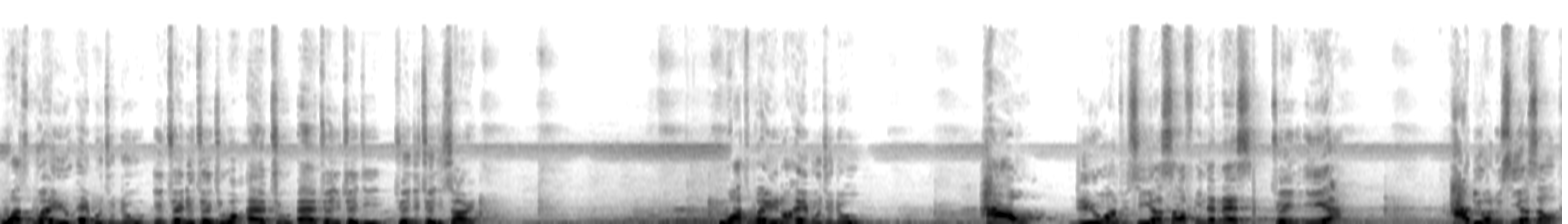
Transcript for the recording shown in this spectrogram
What were you able to do in 2020, uh, two, uh, 2020, 2020, sorry. What were you not able to do? How do you want to see yourself in the next 20 year? How do you want to see yourself?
